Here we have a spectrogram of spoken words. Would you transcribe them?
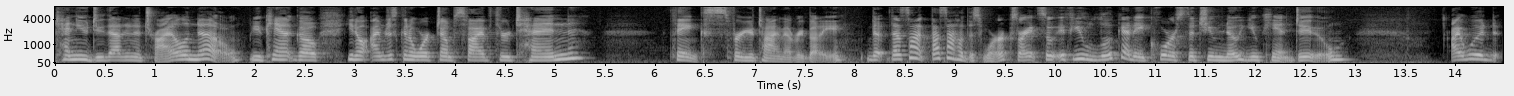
Can you do that in a trial? No. You can't go, you know, I'm just going to work jumps 5 through 10. Thanks for your time everybody. That's not that's not how this works, right? So if you look at a course that you know you can't do, I would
